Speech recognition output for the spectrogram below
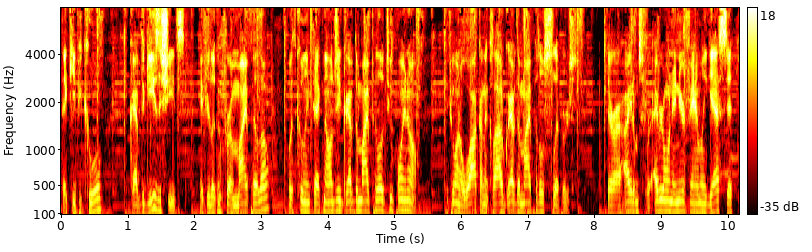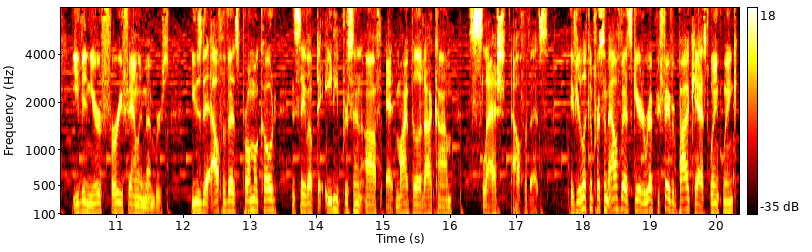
that keep you cool, grab the Giza sheets. If you're looking for a My Pillow with cooling technology, grab the My Pillow 2.0. If you want to walk on a cloud, grab the My Pillow slippers. There are items for everyone in your family, yes, even your furry family members. Use the Alphavets promo code and save up to 80% off at mypillow.com slash alphavets. If you're looking for some Alphavets gear to rep your favorite podcast, wink wink,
